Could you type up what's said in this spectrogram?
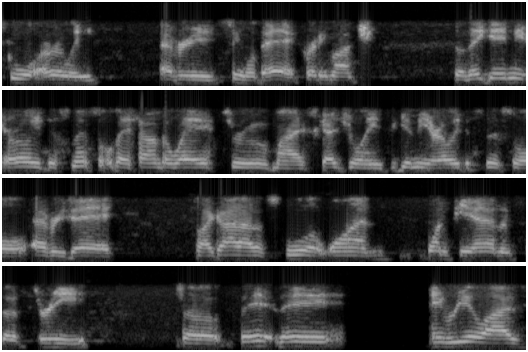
school early every single day, pretty much. So they gave me early dismissal. They found a way through my scheduling to give me early dismissal every day. So I got out of school at one one p.m. instead of three. So they they they realized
